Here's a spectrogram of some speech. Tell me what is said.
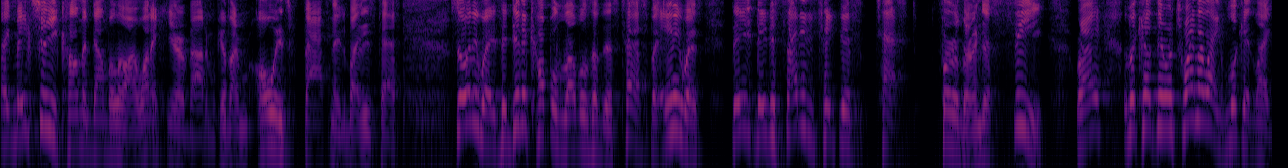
like make sure you comment down below. I wanna hear about them because I'm always fascinated by these tests. So anyways, they did a couple levels of this test, but anyways, they, they decided to take this test further and just see, right? Because they were trying to like look at like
